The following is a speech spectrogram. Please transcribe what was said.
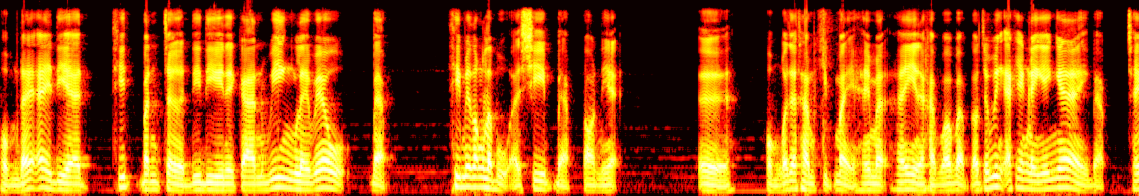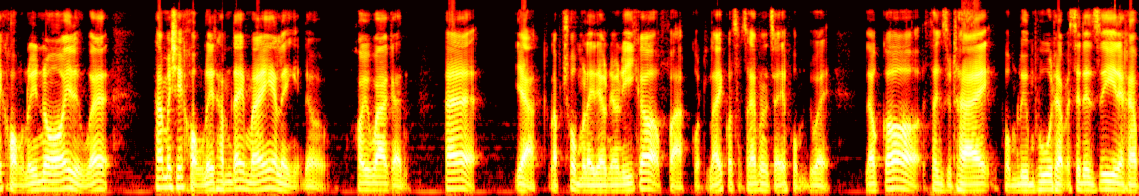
ผมได้ไอเดียที่บันเจิดดีๆ ในการวิ่งเลเวล ที่ไม่ต้องระบุอาชีพแบบตอนเนี้ย เออ ผมก็จะทำคลิปใหม่ให้มาให้นะครับ ว่าแบบเราจะวิ่งแอคยังไงง่าย ๆ แบบใช้ของน้อยๆ หรือว่าถ้าไม่ใช้ของเลยทำได้ไหมอะไรเงี้ยเดี๋ยวค่อยว่ากัน ถ้าอยากรับชมอะไรแนวๆนี้ก็ฝากกดไลค์กด subscribe เป็นกำลังใจให้ผมด้วย แล้วก็สิ่งสุดท้ายผมลืมพูดครับ Ascendancy นะครับ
